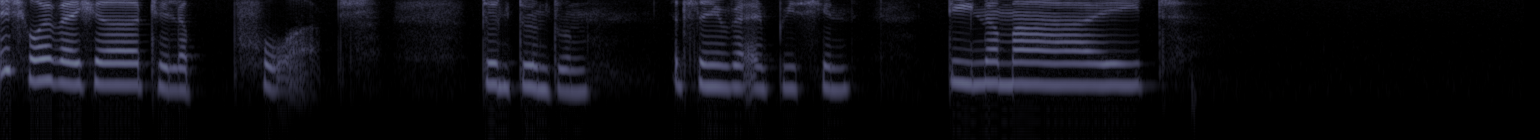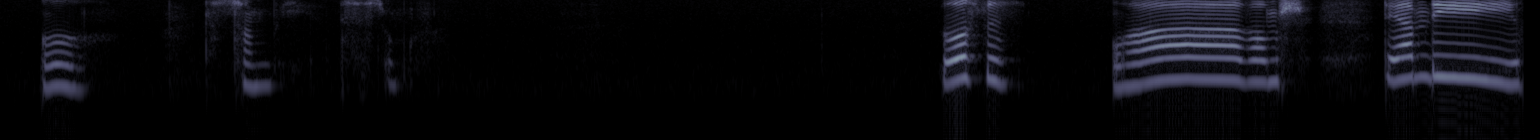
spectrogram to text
Ich hole welche Teleport. Dun, dun, dun. Jetzt nehmen wir ein bisschen Dynamite. Oh, das Zombie. Es ist umgefallen. Los, bis. Wow, warum sterben die?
